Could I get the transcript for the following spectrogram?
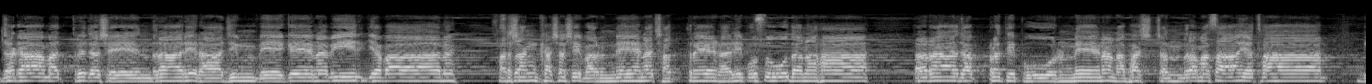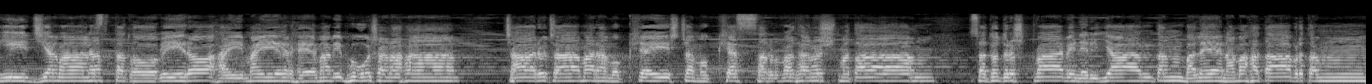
जगामत्रिदशेन्द्रारिराजिम् वेगेन वीर्यवान्। सशङ्खशशिवर्णेन छत्रेण रिपुसूदनः। राजप्रतिपूर्णेन नभश्चन्द्रमसा यथा। बीज्यमानस्ततो वीरो हैमैर्हेमविभूषणः। चारुचामरमुख्यैश्च मुख्यः सर्वधनुष्मताम् स तु दृष्ट्वा विनिर्यान्तम् बलेन महतावृतम्।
